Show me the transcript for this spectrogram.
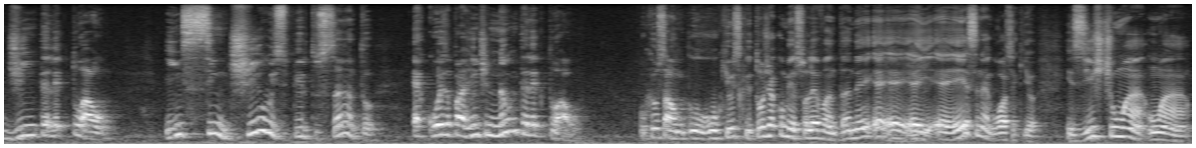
de intelectual. E sentir o Espírito Santo é coisa para a gente não intelectual. O que o, o, o, que o escritor já começou levantando é, é, é, é esse negócio aqui. Ó. Existe uma, uma,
